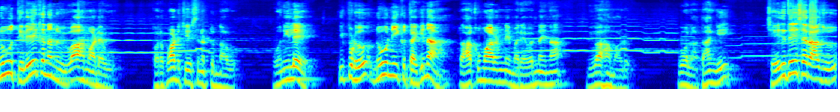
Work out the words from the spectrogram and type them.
నువ్వు తెలియక నన్ను వివాహమాడావు. పొరపాటు చేసినట్టున్నావు. ఓనీలే ఇప్పుడు నువ్వు నీకు తగిన రాకుమారుణ్ణి మరెవరినైనా? వివాహమాడు. ఓ లతాంగి చేదిదేశ రాజు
